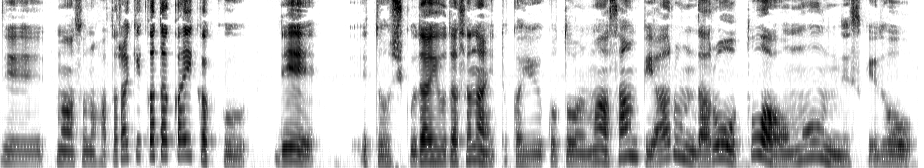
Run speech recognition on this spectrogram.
で、まあその働き方改革で、えっと、宿題を出さないとかいうことは、まあ賛否あるんだろうとは思うんですけど、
